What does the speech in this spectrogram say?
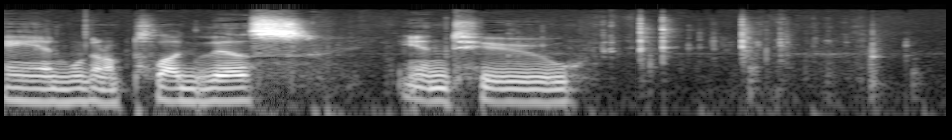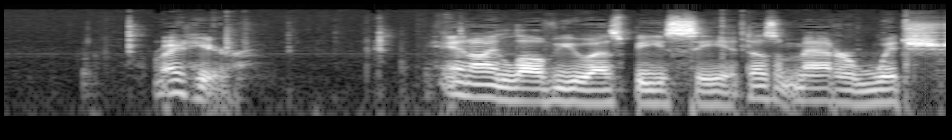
And we're going to plug this into right here. And I love USB-C. It doesn't matter which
